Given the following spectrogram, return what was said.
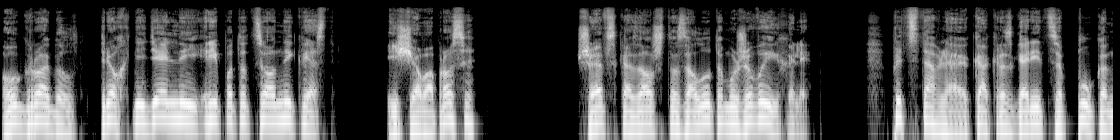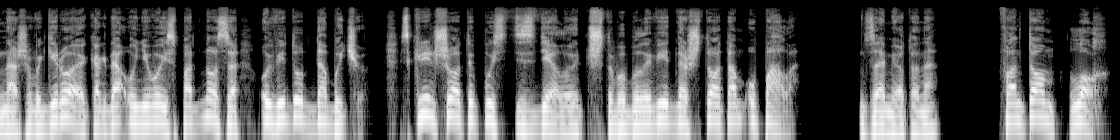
Угробил трехнедельный репутационный квест. Еще вопросы? Шеф сказал, что за лутом уже выехали. Представляю, как разгорится пукан нашего героя, когда у него из-под носа уведут добычу. Скриншоты пусть сделают, чтобы было видно, что там упало. Заметано. Фантом — лох.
